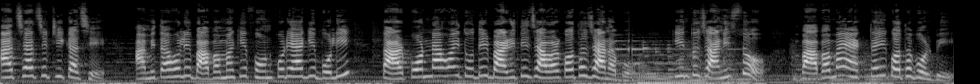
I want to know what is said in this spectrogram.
আচ্ছা আচ্ছা ঠিক আছে। আমি তাহলে বাবা মাকে ফোন করে আগে বলি, তারপর না হয় তোদের বাড়িতে যাওয়ার কথা জানাব। কিন্তু জানিস তো, বাবা মা একটাই কথা বলবে,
